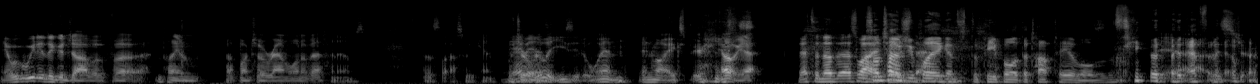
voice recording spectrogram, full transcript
Yeah, we, we did a good job of uh, playing a bunch of round one of F and M's this last weekend. Which Yeah, are man. really easy to win, in my experience. Oh yeah, That's another. That's why I Sometimes chose you that. play against the people at the top tables and see Yeah, at F and that's M. true.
